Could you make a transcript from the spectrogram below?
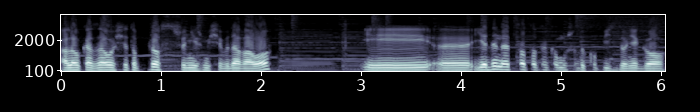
ale okazało się to prostsze niż mi się wydawało. I e, jedyne co, to tylko muszę dokupić do niego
